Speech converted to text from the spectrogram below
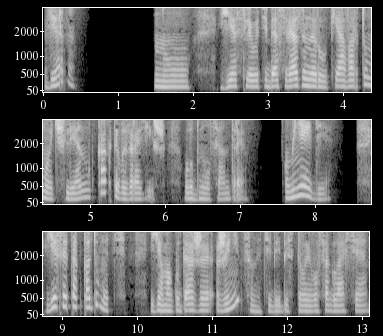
Верно?» «Ну, если у тебя связаны руки, а во рту мой член, как ты возразишь?» — улыбнулся Андре. «У меня идея. Если так подумать, я могу даже жениться на тебе без твоего согласия.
